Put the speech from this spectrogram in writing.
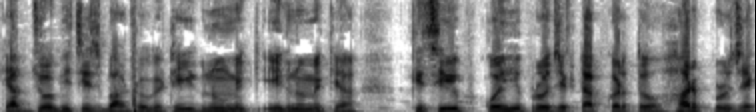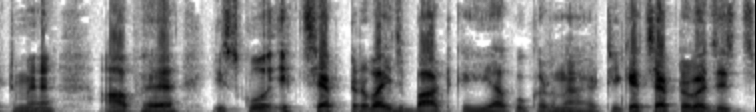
कि आप जो भी चीज़ बांटोगे, ठीक इग्नू में इग्नू में क्या, किसी भी, कोई भी प्रोजेक्ट आप करते हो, हर प्रोजेक्ट में आप है, इसको एक चैप्टर वाइज बांट के ही आपको करना है, ठीक है? चैप्टर वाइज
